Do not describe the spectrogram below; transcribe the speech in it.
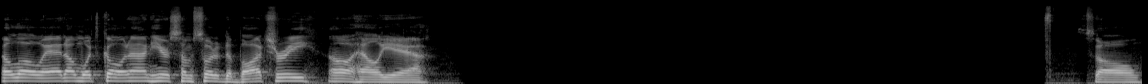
Hello, Adam. What's going on here? Some sort of debauchery? Oh, hell yeah. So...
